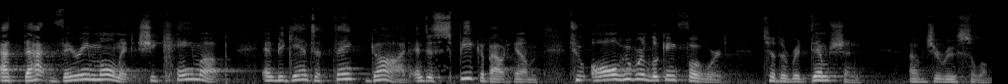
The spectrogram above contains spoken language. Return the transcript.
At that very moment, she came up and began to thank God and to speak about him to all who were looking forward to the redemption of Jerusalem.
